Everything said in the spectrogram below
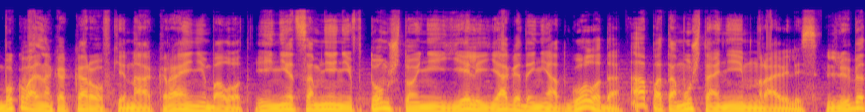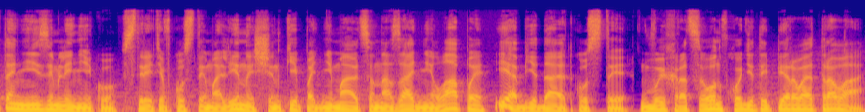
буквально как коровки, на окраине болот. И нет сомнений в том, что они ели ягоды не от голода, а потому что они им нравились. Любят они землянику. Встретив кусты малины, щенки поднимаются на задние лапы и объедают кусты. В их рацион входит и первая трава.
